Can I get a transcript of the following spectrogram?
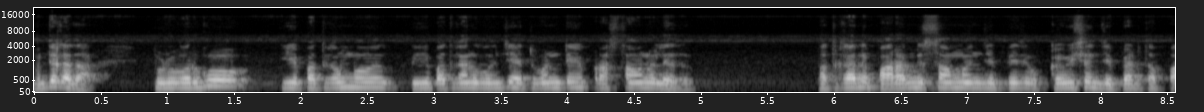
అంతే కదా? ఇప్పుడు వరకు ఈ పథకం ఈ పథకాన్ని గురించి ఎటువంటి ప్రస్తావన లేదు. పథకాన్ని ప్రారంభిస్తామని చెప్పేసి ఒక్క విషయం చెప్పాడు తప్ప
